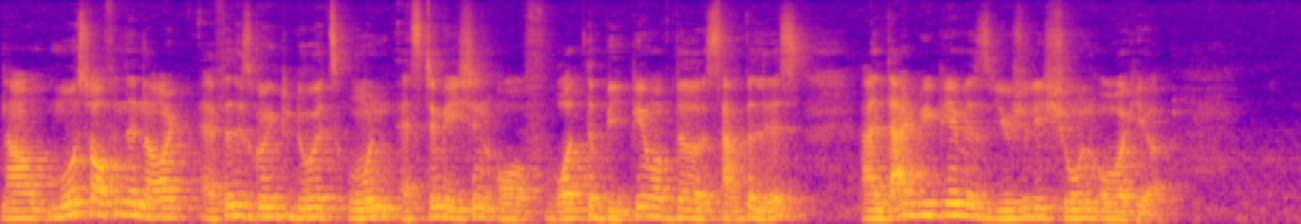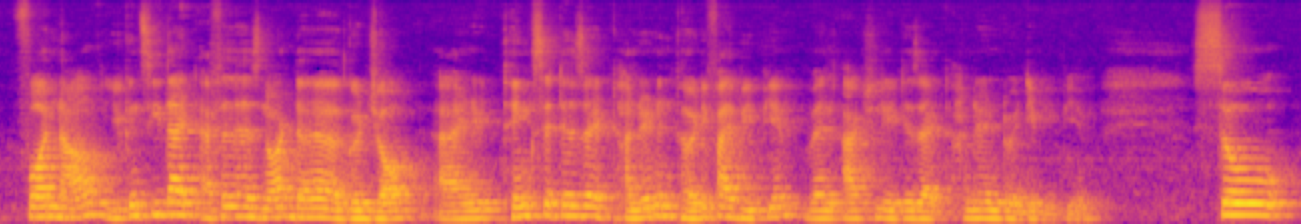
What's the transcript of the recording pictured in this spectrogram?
Now most often than not FL is going to do its own estimation of what the BPM of the sample is and that BPM is usually shown over here. For now you can see that FL has not done a good job and it thinks it is at 135 BPM when actually it is at 120 BPM. So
